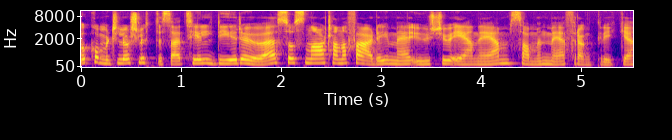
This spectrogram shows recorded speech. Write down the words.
og kommer til å slutte seg til de røde så snart han er ferdig med U21-EM sammen med Frankrike.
